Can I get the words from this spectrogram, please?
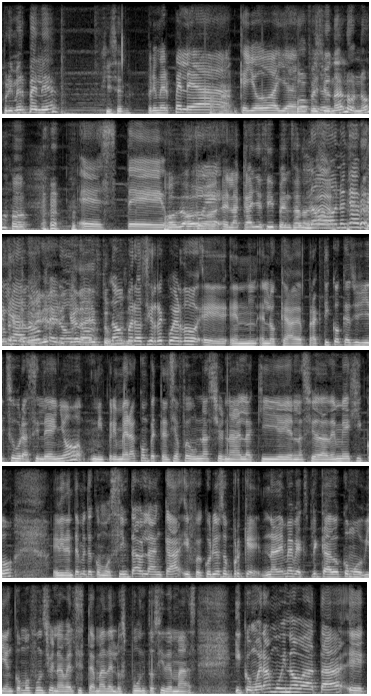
Primer pelea, Gisela. Primer pelea Ajá. que yo haya hecho, ¿Profesional o no? este O, o- fue- en la calle sí pensando. No, ah, nunca he peleado, pero a no, esto, no, sé. pero sí recuerdo eh, en, en lo que eh, practico, que es Jiu-Jitsu brasileño, mi primera competencia fue un nacional aquí en la Ciudad de México, evidentemente como cinta blanca, y fue curioso porque nadie me había explicado como bien cómo funcionaba el sistema de los puntos y demás, y como era muy novata, eh,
